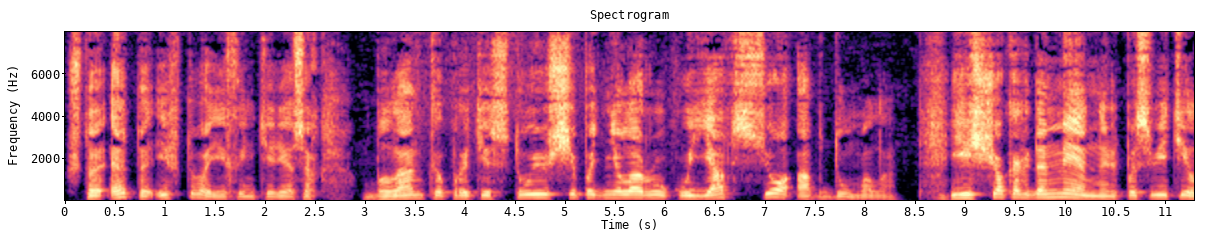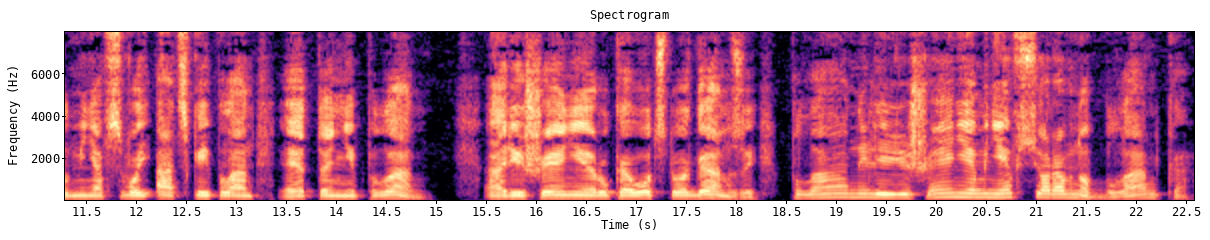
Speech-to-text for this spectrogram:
что это и в твоих интересах». Бланка протестующе подняла руку. «Я все обдумала». Еще когда Меннель посвятил меня в свой адский план, это не план, а решение руководства Ганзы. план или решение, мне все равно. Бланка,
